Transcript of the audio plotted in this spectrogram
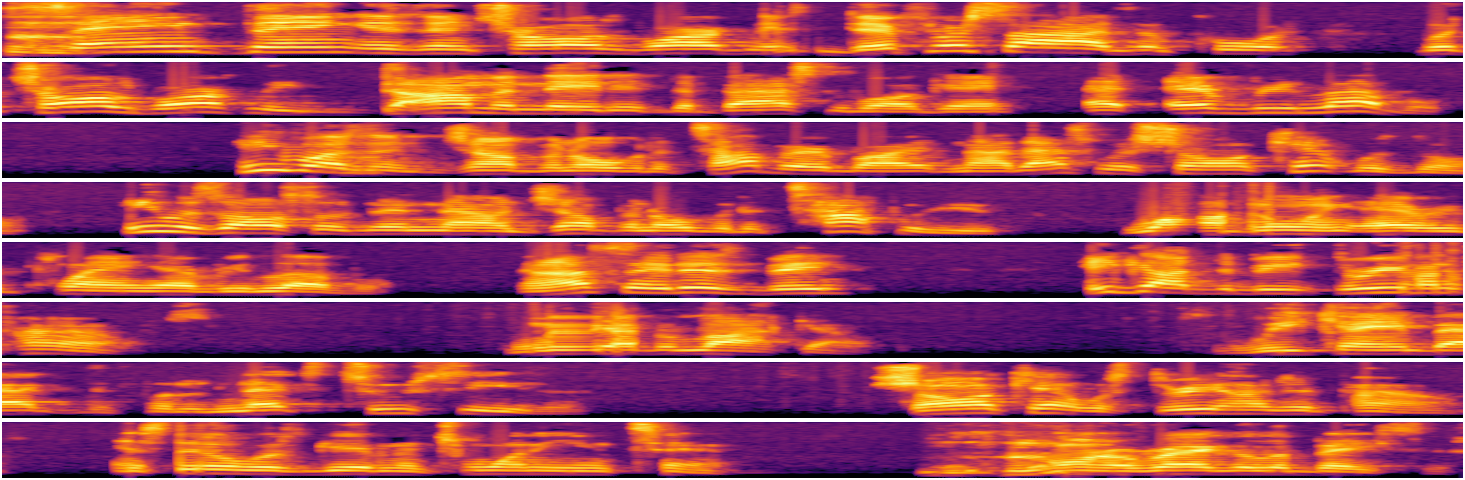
Hmm. Same thing is in Charles Barkley. It's different sides, of course, but Charles Barkley dominated the basketball game at every level. He wasn't jumping over the top of everybody. Now that's what Sean Kemp was doing. He was also then now jumping over the top of you while doing every playing every level. And I say this, B, he got to be 300 pounds when we had the lockout. We came back for the next two seasons. Sean Kemp was 300 pounds and still was giving 20 and 10 Mhm. on a regular basis.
